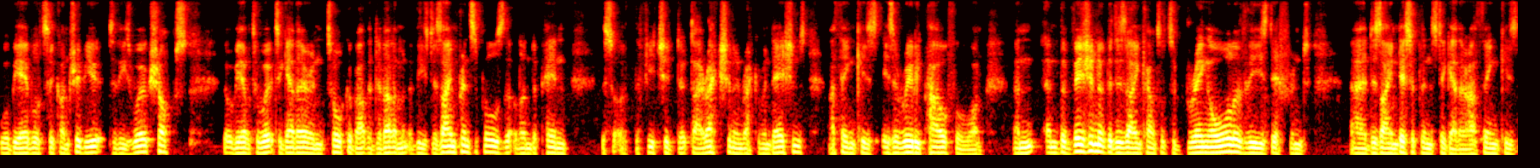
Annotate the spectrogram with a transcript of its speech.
we'll be able to contribute to these workshops that we'll be able to work together and talk about the development of these design principles that will underpin the sort of the future direction and recommendations i think is is a really powerful one and and the vision of the design council to bring all of these different uh, design disciplines together i think is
